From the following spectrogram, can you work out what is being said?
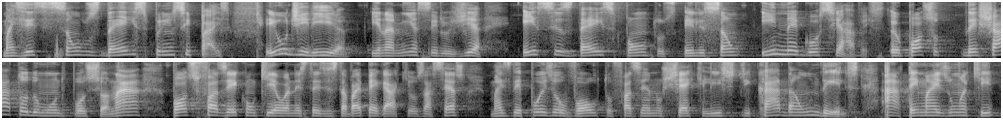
mas esses são os 10 principais. Eu diria, e na minha cirurgia, esses 10 pontos, eles são inegociáveis. Eu posso deixar todo mundo posicionar, posso fazer com que o anestesista vai pegar aqui os acessos, mas depois eu volto fazendo o checklist de cada um deles. Ah, tem mais um aqui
